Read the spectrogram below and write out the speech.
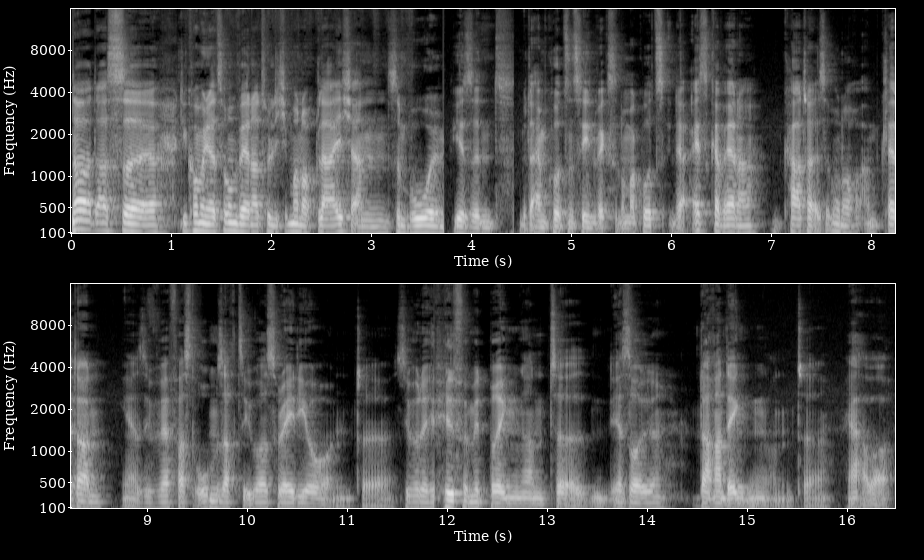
na, das, äh, die Kombination wäre natürlich immer noch gleich an Symbolen. Wir sind mit einem kurzen Szenenwechsel nochmal kurz in der Eiskaverne. Carter ist immer noch am Klettern. Ja, sie wäre fast oben, sagt sie übers Radio und äh, sie würde Hilfe mitbringen und äh, er soll daran denken. Und äh, ja, aber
